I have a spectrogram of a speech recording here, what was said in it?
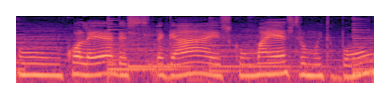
com colegas legais, com um maestro muito bom.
